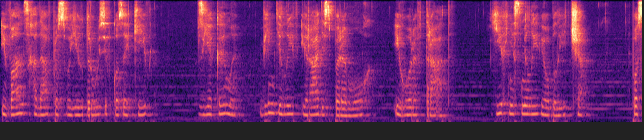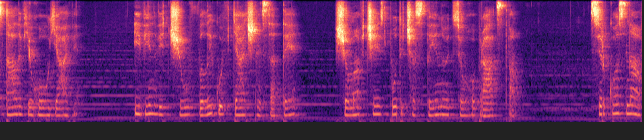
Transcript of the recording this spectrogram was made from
Іван згадав про своїх друзів-козаків з якими він ділив і радість перемог, і горе втрат, їхні сміливі обличчя постали в його уяві, і він відчув велику вдячність за те, що мав честь бути частиною цього братства. Сірко знав,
